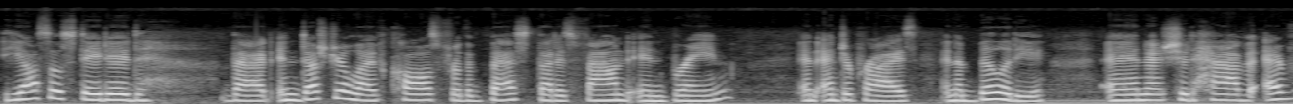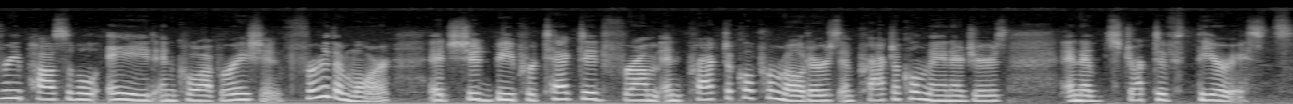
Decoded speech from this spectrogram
He also stated that industrial life calls for the best that is found in brain and enterprise and ability and should have every possible aid and cooperation. Furthermore, it should be protected from impractical promoters, impractical managers, and obstructive theorists.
